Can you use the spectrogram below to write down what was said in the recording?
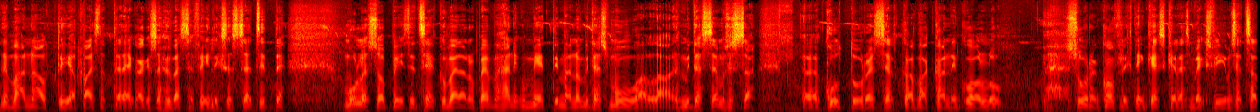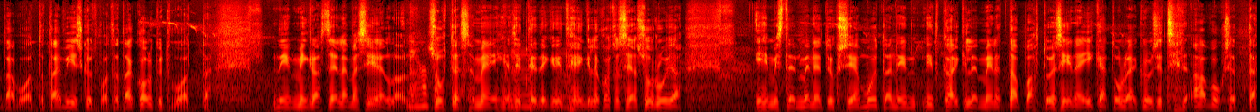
ne vaan nauttii ja paistattelee kaikessa hyvässä fiiliksessä. Et sitten mulle sopii sit se, että kun välillä rupeaa vähän niin kuin miettimään, no mitäs muualla on, mitäs semmoisissa kulttuureissa, jotka on vaikka niin kuin ollut suuren konfliktin keskellä esimerkiksi viimeiset 100 vuotta tai 50 vuotta tai 30 vuotta, niin minkälaista elämä siellä on Ihan totta. suhteessa meihin. Sitten tietenkin niitä henkilökohtaisia suruja, ihmisten menetyksiä ja muita, niin niitä kaikille meille tapahtuu ja siinä ikä tulee kyllä sitten siinä avuksi, että,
